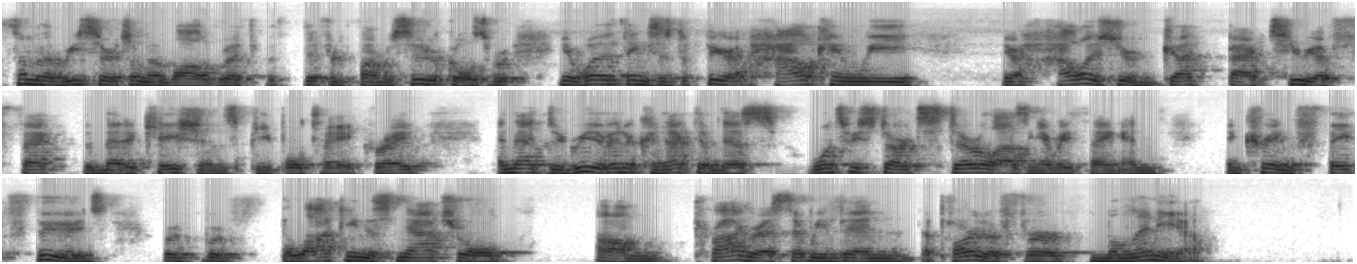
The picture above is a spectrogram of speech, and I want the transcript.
some of the research I'm involved with with different pharmaceuticals, where you know one of the things is to figure out how can we, you know, how does your gut bacteria affect the medications people take, right? And that degree of interconnectedness, once we start sterilizing everything and and creating fake foods, we're, we're blocking this natural um, progress that we've been a part of for millennia.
